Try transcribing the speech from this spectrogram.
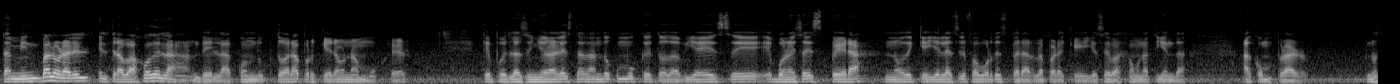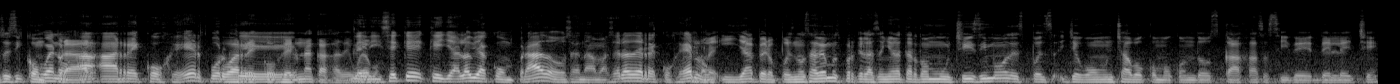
también valorar el, el trabajo de la, de la conductora porque era una mujer que pues la señora le está dando como que todavía ese, bueno, esa espera, ¿no? De que ella le hace el favor de esperarla para que ella se baje a una tienda a comprar, no sé si comprar. Bueno, a, recoger, porque. O a recoger una caja de huevos. Le dice que, que ya lo había comprado, o sea, nada más era de recogerlo. Y ya, pero pues no sabemos porque la señora tardó muchísimo, después llegó un chavo como con dos cajas así de, de leche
